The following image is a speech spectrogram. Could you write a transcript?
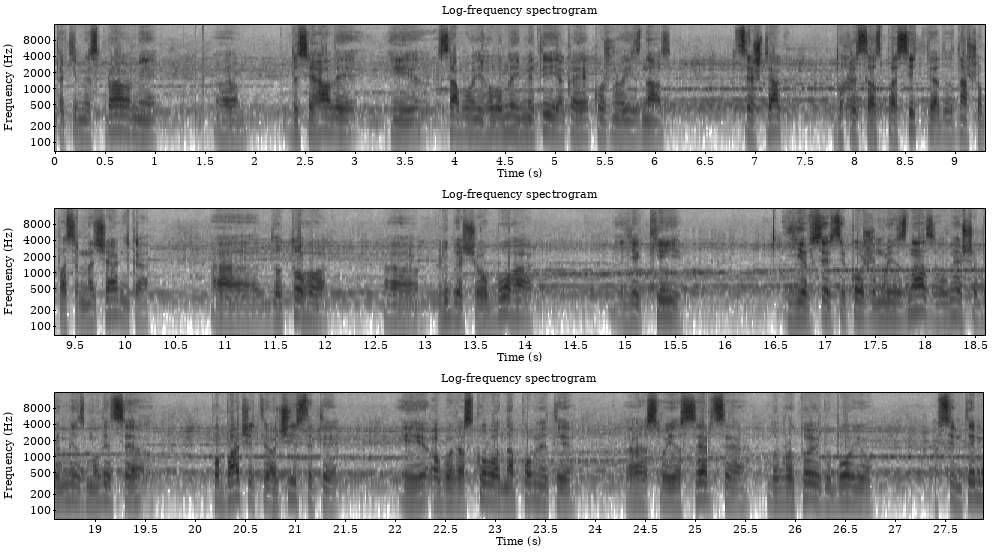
такими справами досягали і самої головної мети, яка є кожного із нас. Це шлях до Христа Спасителя, до нашого пасерначальника, до того люблячого Бога, який є в серці кожному із нас. Головне, щоб ми змогли це побачити, очистити і обов'язково наповнити е, своє серце добротою, любов'ю, всім тим,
